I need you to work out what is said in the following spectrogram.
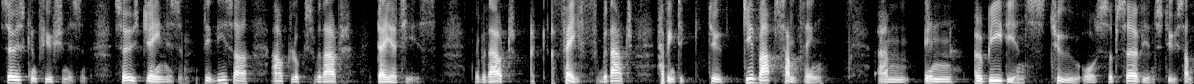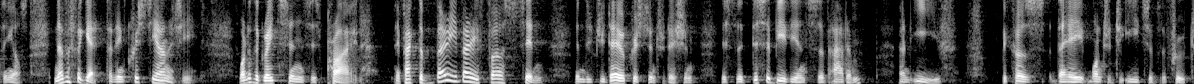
So is Confucianism. So is Jainism. Th- these are outlooks without deities, without a, a faith, without having to, to give up something um, in obedience to or subservience to something else. Never forget that in Christianity, one of the great sins is pride. In fact, the very, very first sin in the Judeo Christian tradition is the disobedience of Adam and Eve because they wanted to eat of the fruit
